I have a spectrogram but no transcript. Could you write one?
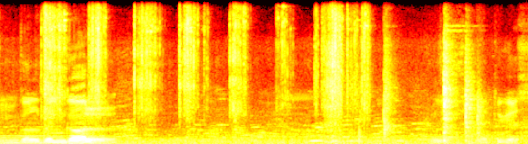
Benggol benggol. Uh, itu guys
